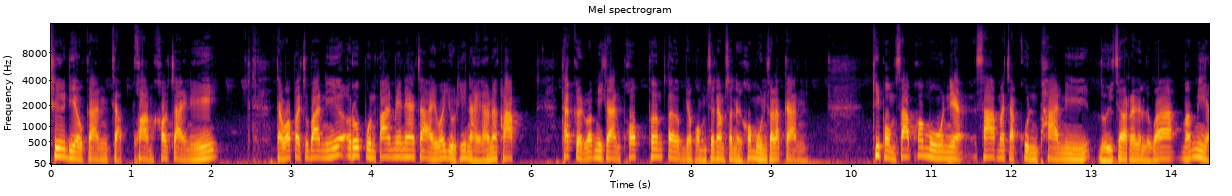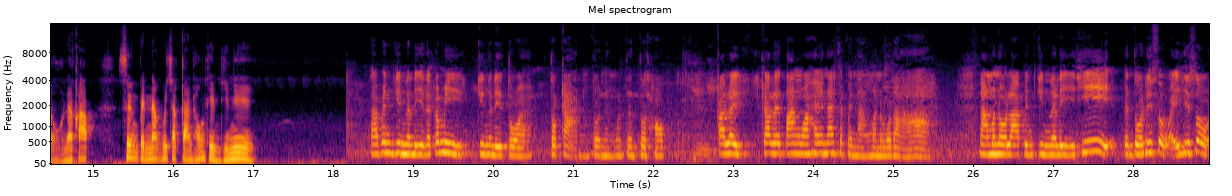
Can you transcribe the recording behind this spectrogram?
ชื่อเดียวกันกับความเข้าใจนี้ แต่ว่าปัจจุบันนี้รูปปูนปั้นไม่แน่ใจว่าอยู่ที่ไหนแล้วนะครับ ถ้าเกิดว่ามีการพบเพิ่มเติมเดี๋ยวผมจะนำเสนอข้อมูลก็แล้วกัน ที่ผมทราบข้อมูลเนี่ยทราบมาจากคุณพานีหลุยเจริญหรือว่ามะเหมี่ยวนะครับ ซึ่งเป็นนักวิชาการท้องถิ่นที่นี่ถ้าเป็นกินนารีแล้วก็มีกินนารีตัวตัวกลางตัวหนึ่งมันเป็นตัวท็อปก็เลยก็เลยตั้งว่าให้น่าจะเป็นนางมโนรานางมโนราเป็นกินนารีที่เป็นตัวที่สวยที่สุด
